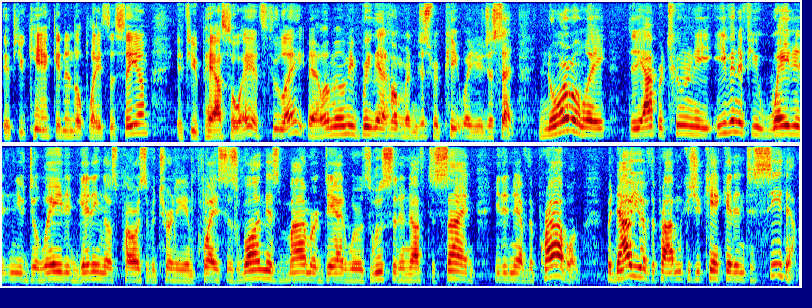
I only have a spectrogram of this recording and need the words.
if you can't get into a place to see them. If you pass away, it's too late. Yeah, let me, let me bring that home and just repeat what you just said. Normally, the opportunity, even if you waited and you delayed in getting those powers of attorney in place, as long as mom or dad was lucid enough to sign, you didn't have the problem. But now you have the problem because you can't get in to see them.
